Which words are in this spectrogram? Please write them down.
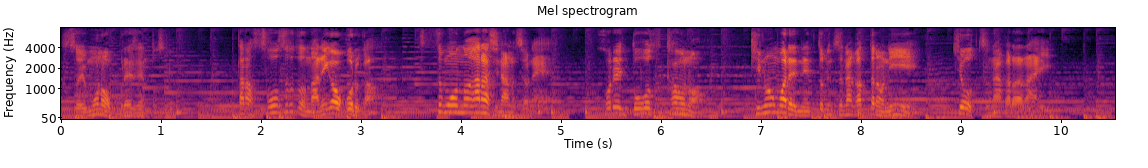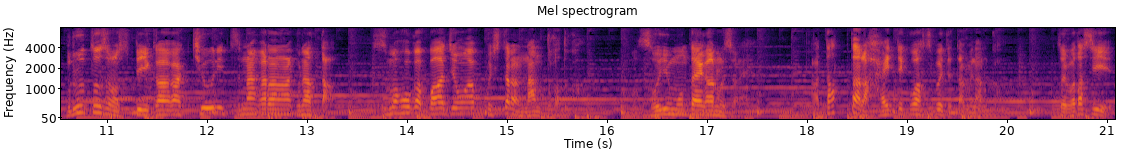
そういうものをプレゼントする。ただそうすると何が起こるか。質問の嵐なんですよね。これどう使うの？昨日までネットに繋がったのに今日繋がらない。Bluetooth のスピーカーが急に繋がらなくなった。スマホがバージョンアップしたらなんとかとか。そういう問題があるんですよね。あ、だったらハイテクは全てダメなのか。それ私、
